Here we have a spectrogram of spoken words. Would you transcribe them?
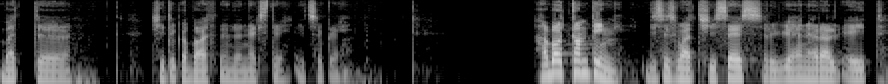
but uh, she took a bath and the next day. It's okay. How about camping? This is what she says, Review General 8,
